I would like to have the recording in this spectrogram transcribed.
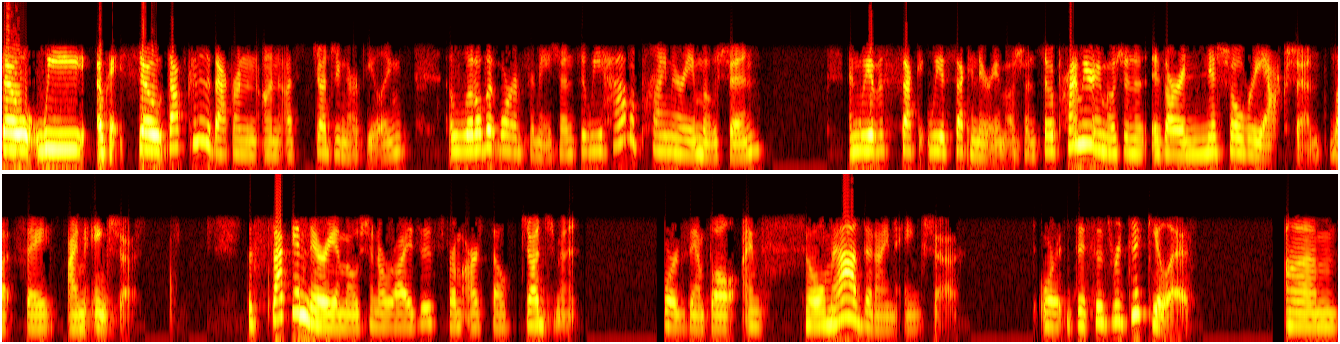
so we, okay, so that's kind of the background on us judging our feelings. A little bit more information. So we have a primary emotion and we have a second we have secondary emotion. So a primary emotion is our initial reaction. Let's say I'm anxious. The secondary emotion arises from our self-judgment. For example, I'm so mad that I'm anxious or this is ridiculous. Um,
